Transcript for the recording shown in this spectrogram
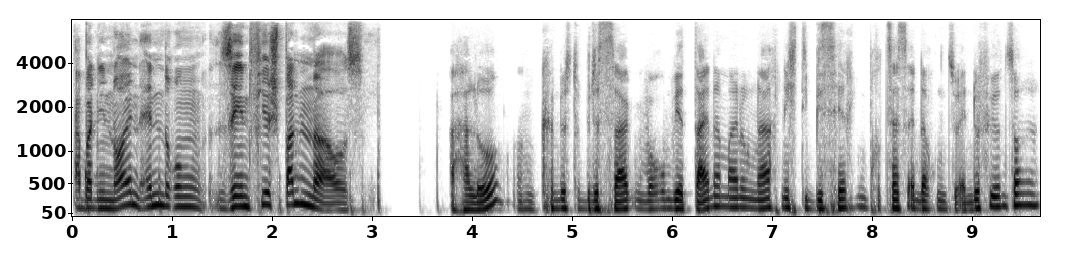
Aber die neuen Änderungen sehen viel spannender aus. Hallo? Könntest du bitte sagen, warum wir deiner Meinung nach nicht die bisherigen Prozessänderungen zu Ende führen sollen?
